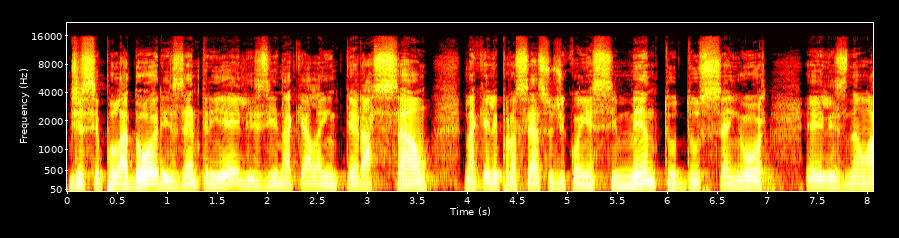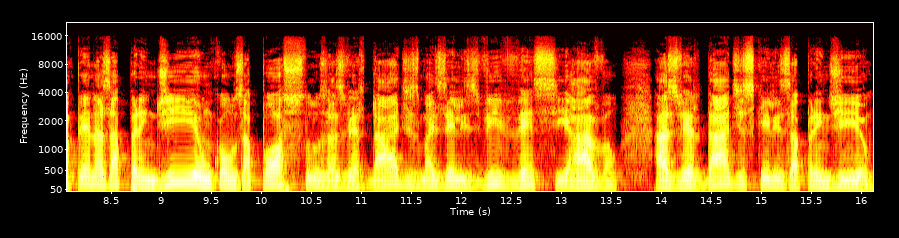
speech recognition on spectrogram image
discipuladores entre eles e naquela interação, naquele processo de conhecimento do Senhor. Eles não apenas aprendiam com os apóstolos as verdades, mas eles vivenciavam as verdades que eles aprendiam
